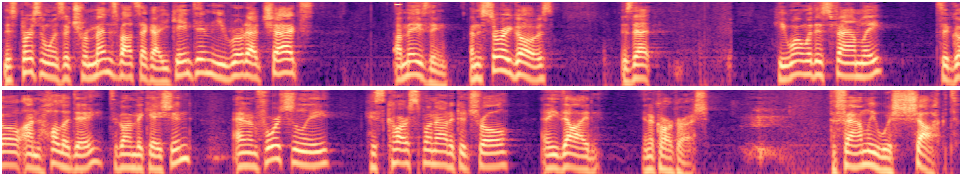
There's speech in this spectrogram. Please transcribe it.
This person was a tremendous tzedakah. He came to him, he wrote out checks. Amazing. And the story goes, is that he went with his family to go on holiday, to go on vacation, and unfortunately, his car spun out of control and he died in a car crash. The family was shocked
